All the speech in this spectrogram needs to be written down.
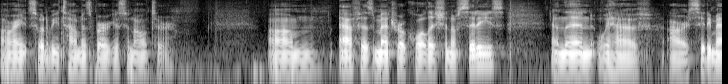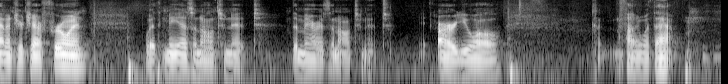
All right, so it'll be Thomas Bergus and Alter. Um, F is Metro Coalition of Cities. And then we have our city manager, Jeff Fruin, with me as an alternate, the mayor as an alternate. Are you all fine with that? Mm-hmm.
